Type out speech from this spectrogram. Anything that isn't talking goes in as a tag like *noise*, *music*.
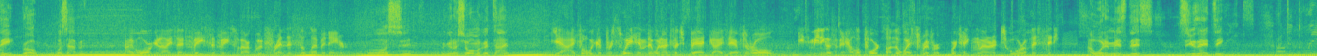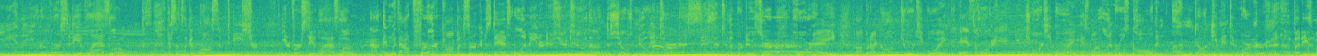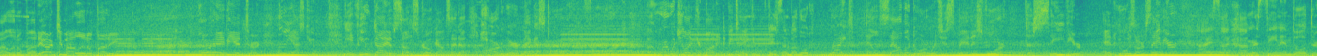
T, bro, what's happening? I've organized that face-to-face with our good friend, the Celebinator. Oh, shit. We're gonna show him a good time? Yeah, I thought we could persuade him that we're not such bad guys after all. He's meeting us at the heliport on the West River. We're taking him out on a tour of the city. I wouldn't miss this. See you there, T. A degree in the University of Laszlo. *laughs* That sounds like an awesome t-shirt. University of Laszlo. Uh, and without further pomp and circumstance, let me introduce you to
